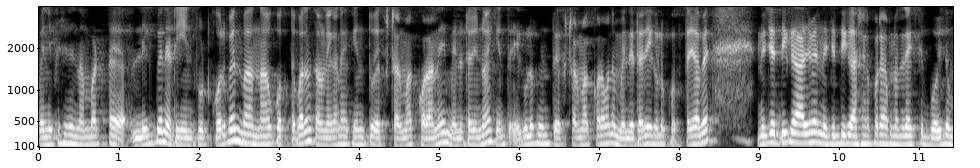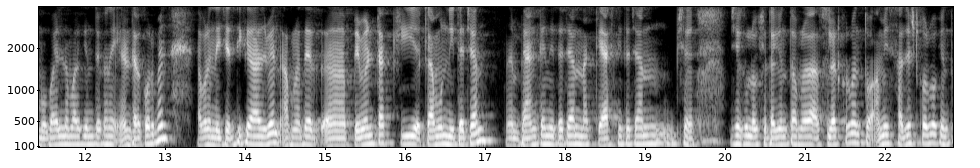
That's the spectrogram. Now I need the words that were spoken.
বেনিফিশিয়ারি নাম্বারটা লিখবেন, এটি ইনপুট করবেন বা নাও করতে পারেন, কারণ এখানে কিন্তু এক্সট্রা মার্ক করা নেই ম্যান্ডেটারি নয়, কিন্তু এগুলো কিন্তু এক্সট্রা মার্ক করা মানে ম্যান্ডেটারি এগুলো করতেই হবে। নিচের দিকে আসবেন, নিচের দিকে আসার পরে আপনাদের একটি বৈধ মোবাইল নাম্বার কিন্তু এখানে এন্টার করবেন। তারপরে নিচের দিকে আসবেন, আপনাদের পেমেন্টটা কী, কেমন নিতে চান ব্যাংকে নিতে চান না ক্যাশ নিতে চান যেগুলো সেটা কিন্তু আপনারা সিলেক্ট করবেন। তো আমি সাজেস্ট করব কিন্তু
